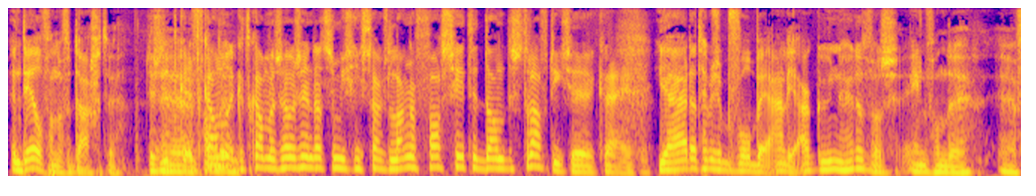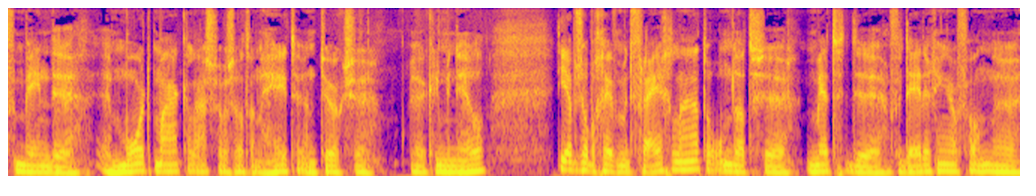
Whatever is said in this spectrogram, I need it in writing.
Een deel van de verdachten. Dus het, uh, het kan, de... het kan maar zo zijn dat ze misschien straks langer vastzitten... dan de straf die ze krijgen? Ja, dat hebben ze bijvoorbeeld bij Ali Akgün. Hè. Dat was een van de uh, vermeende uh, moordmakelaars, zoals dat dan heette. Een Turkse crimineel. Die hebben ze op een gegeven moment vrijgelaten... omdat ze met de verdediging ervan uh,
